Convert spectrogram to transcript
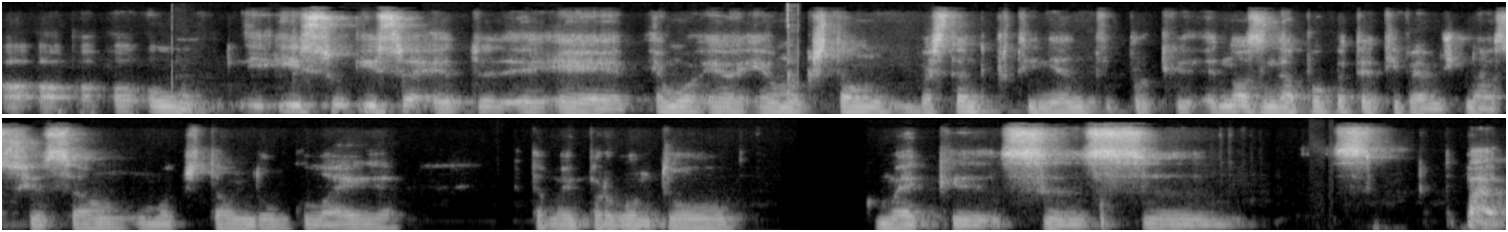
Oh, oh, oh, oh isso isso é, é, é, uma, é, uma questão bastante pertinente, porque nós ainda há pouco até tivemos na associação uma questão de um colega que também perguntou como é que se, se, se pá,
